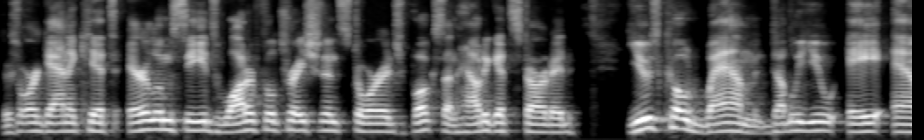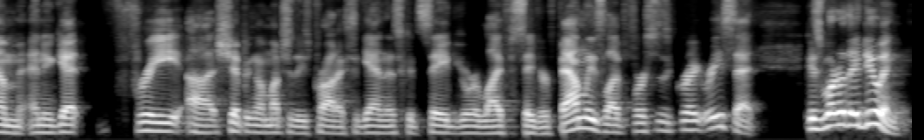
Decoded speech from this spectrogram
There's organic kits, heirloom seeds, water filtration and storage, books on how to get started. Use code WAM, W A M, and you get free uh, shipping on much of these products. Again, this could save your life, save your family's life versus a great reset. Because what are they doing?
